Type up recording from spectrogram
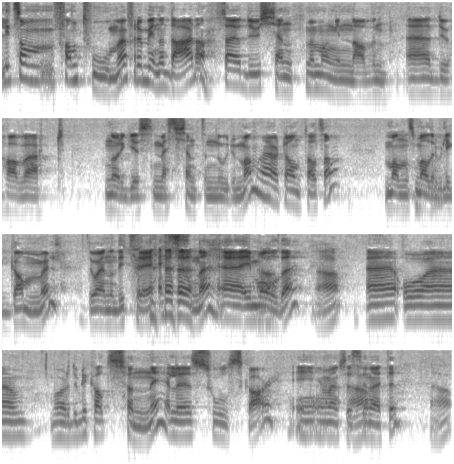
litt som Fantomet, for å begynne der, da, så er jo du kjent med mange navn. Eh, du har vært Norges mest kjente nordmann, har jeg hørt deg omtalt som. Mannen som aldri blir gammel. Du var en av de tre s-ene eh, i Molde. Ja. Eh, og eh, hva var det du ble kalt? Sunny, eller Solscar, i Manchester Ja. United? ja.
